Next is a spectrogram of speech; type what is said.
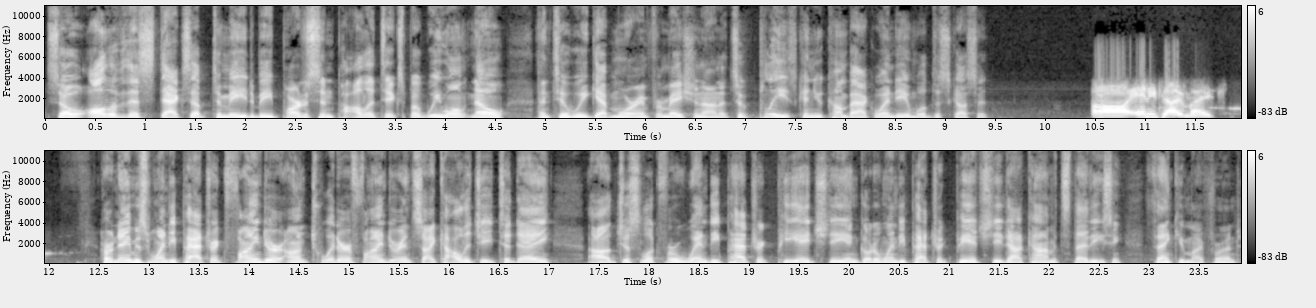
So all of this stacks up to me to be partisan politics, but we won't know until we get more information on it. So please, can you come back, Wendy, and we'll discuss it? Uh, anytime, Mike. Her name is Wendy Patrick. Find her on Twitter. Find her in Psychology Today. Uh, just look for Wendy Patrick PhD and go to wendypatrickphd.com. It's that easy. Thank you, my friend.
